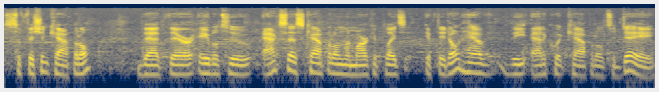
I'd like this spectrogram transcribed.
sufficient capital, that they're able to access capital in the marketplace. If they don't have the adequate capital today,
